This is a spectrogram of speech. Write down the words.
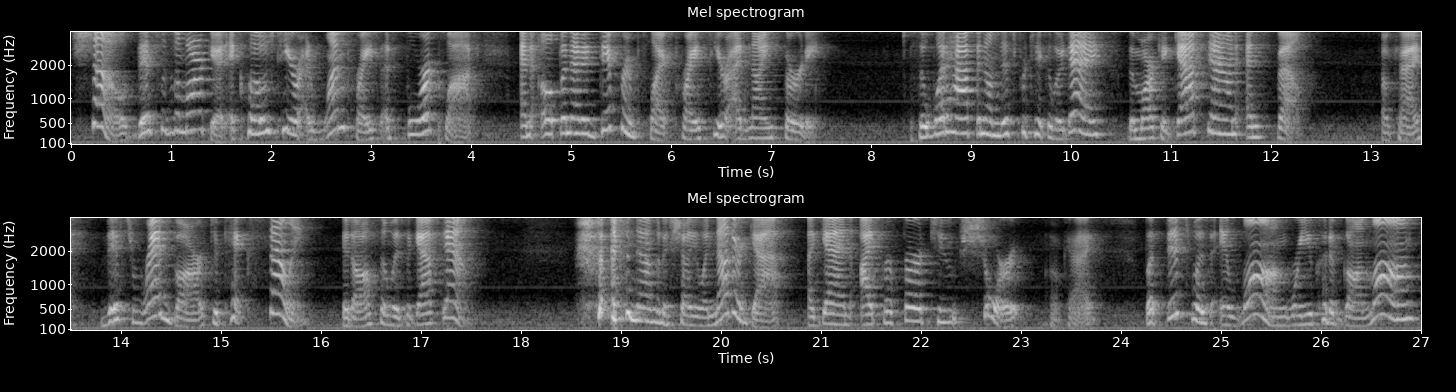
So, this was the market. It closed here at one price at 4 o'clock, and open at a different price here at 9.30. So what happened on this particular day? The market gapped down and fell. Okay, this red bar depicts selling. It also is a gap down. now I'm going to show you another gap. Again, I prefer to short, okay? But this was a long where you could have gone long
